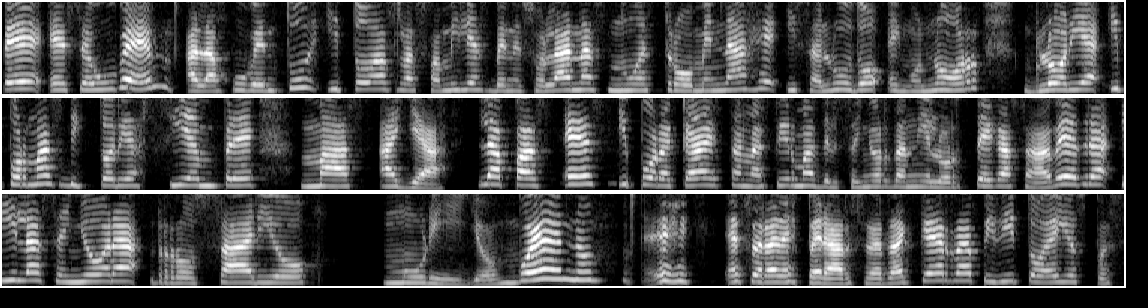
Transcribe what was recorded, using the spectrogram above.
PSV, a la juventud y todas las familias venezolanas, nuestro homenaje y saludo en honor, gloria y por más victorias siempre más allá. La paz es, y por acá están las firmas del señor Daniel Ortega Saavedra y la señora Rosario Murillo. Bueno, eh, eso era de esperarse, ¿verdad? Qué rapidito ellos pues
